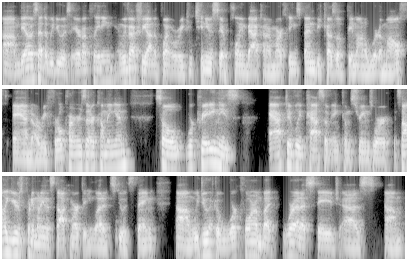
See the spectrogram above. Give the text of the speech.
um, the other side that we do is air duct cleaning. And we've actually gotten to the point where we continuously are pulling back on our marketing spend because of the amount of word of mouth and our referral partners that are coming in. So we're creating these actively passive income streams where it's not like you're just putting money in the stock market and you let it do its thing. Um, we do have to work for them, but we're at a stage as um,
